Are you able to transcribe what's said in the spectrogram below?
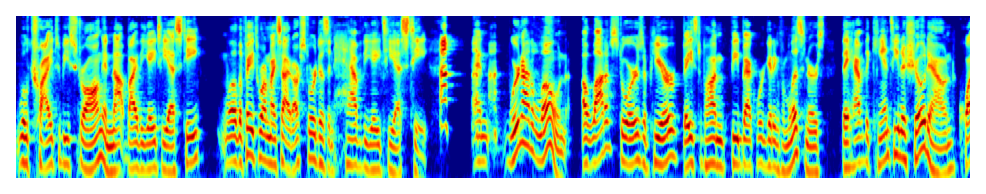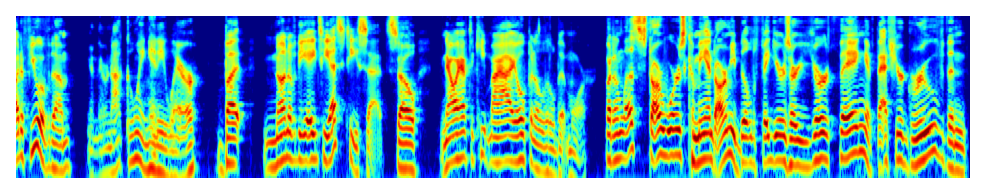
will try to be strong and not buy the ATST. Well, the fates were on my side. Our store doesn't have the ATST. and we're not alone. A lot of stores appear, based upon feedback we're getting from listeners, they have the Cantina Showdown, quite a few of them, and they're not going anywhere. But none of the ATST sets. So now I have to keep my eye open a little bit more. But unless Star Wars Command Army build figures are your thing, if that's your groove, then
